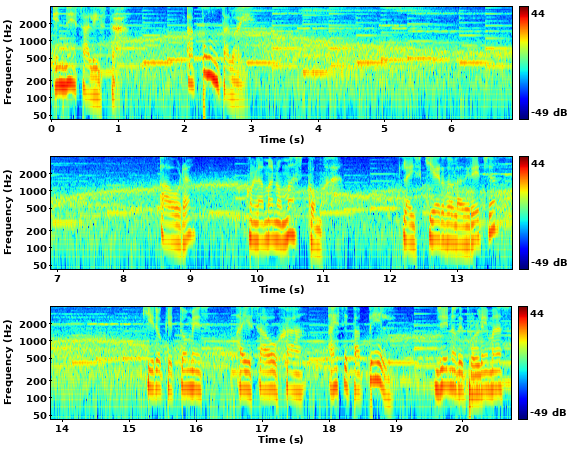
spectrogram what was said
en esa lista. Apúntalo ahí. Ahora, con la mano más cómoda, la izquierda o la derecha, quiero que tomes a esa hoja, a ese papel lleno de problemas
